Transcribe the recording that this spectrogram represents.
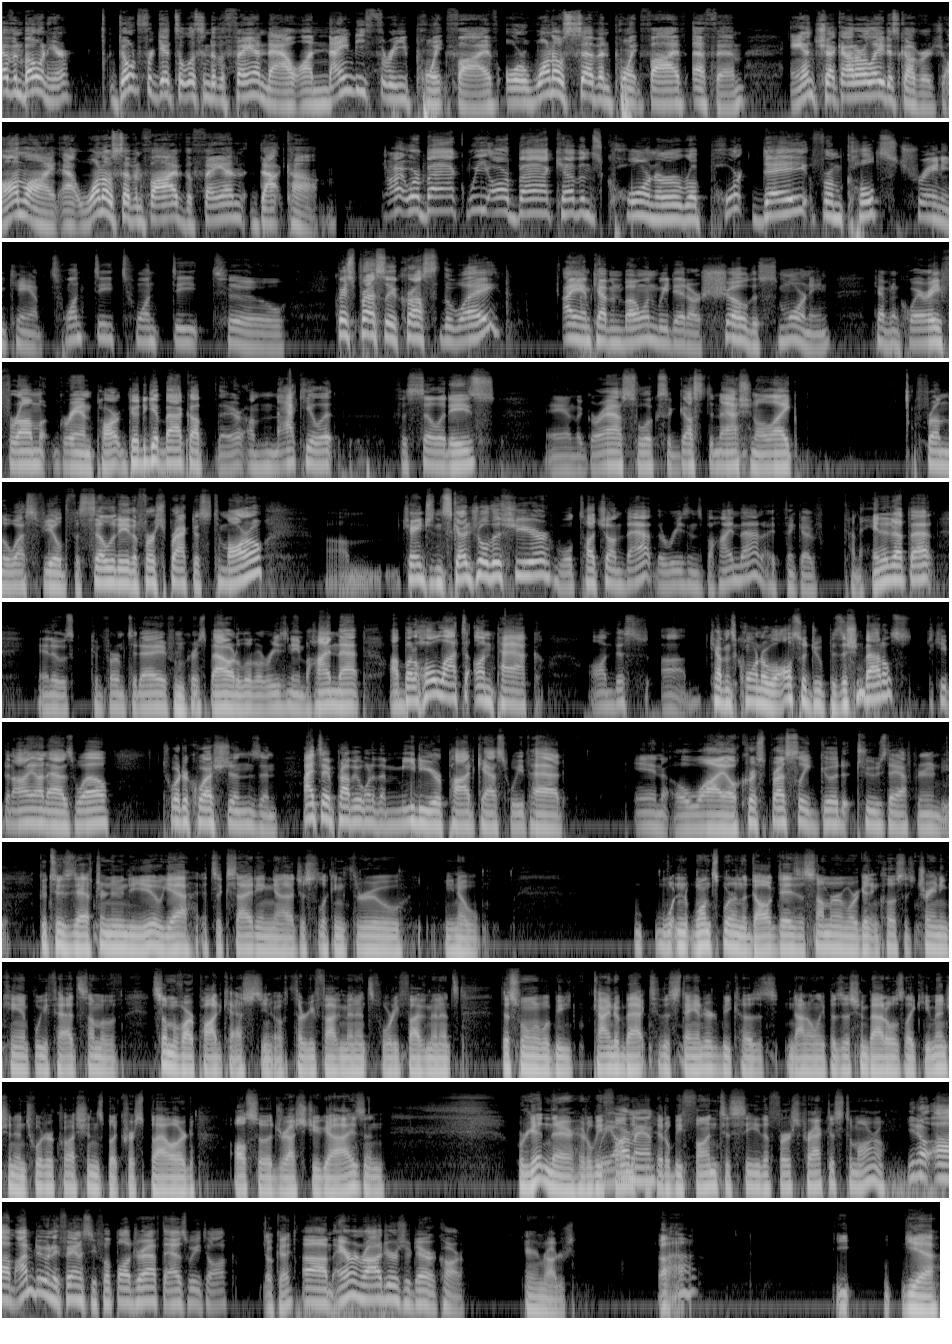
Kevin Bowen here. Don't forget to listen to The Fan now on 93.5 or 107.5 FM and check out our latest coverage online at 1075thefan.com. All right, we're back. We are back. Kevin's Corner report day from Colts training camp 2022. Chris Presley across the way. I am Kevin Bowen. We did our show this morning. Kevin Query from Grand Park. Good to get back up there. Immaculate facilities. And the grass looks Augusta National like from the Westfield facility. The first practice tomorrow. Um, change in schedule this year. We'll touch on that, the reasons behind that. I think I've kind of hinted at that, and it was confirmed today from Chris Ballard, a little reasoning behind that. Uh, but a whole lot to unpack on this. Uh, Kevin's Corner We'll also do position battles to keep an eye on as well, Twitter questions, and I'd say probably one of the meatier podcasts we've had in a while. Chris Presley, good Tuesday afternoon to you. Good Tuesday afternoon to you. Yeah, it's exciting. Uh, just looking through, you know, once we're in the dog days of summer and we're getting close to training camp, we've had some of some of our podcasts, you know, 35 minutes, 45 minutes. This one will be kind of back to the standard because not only position battles, like you mentioned in Twitter questions, but Chris Ballard also addressed you guys, and we're getting there. It'll be We fun. are, man. It'll be fun to see the first practice tomorrow. You know, um, I'm doing a fantasy football draft as we talk. Okay, Um, Aaron Rodgers or Derek Carr? Aaron Rodgers. Uh, y- yeah,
